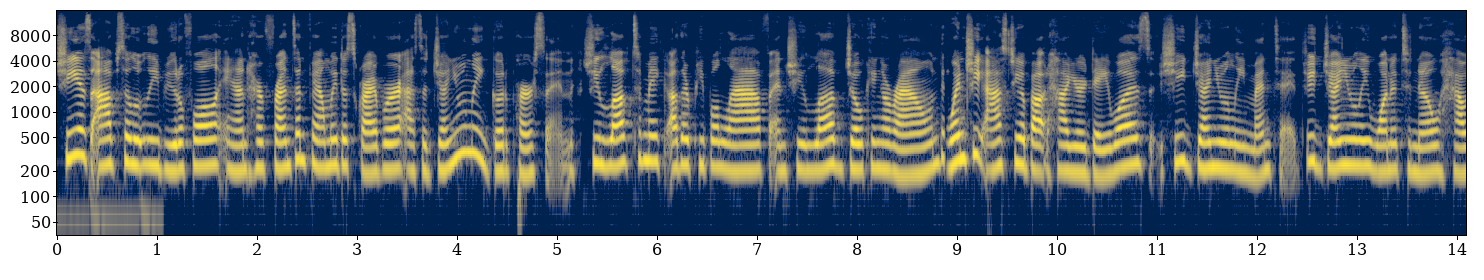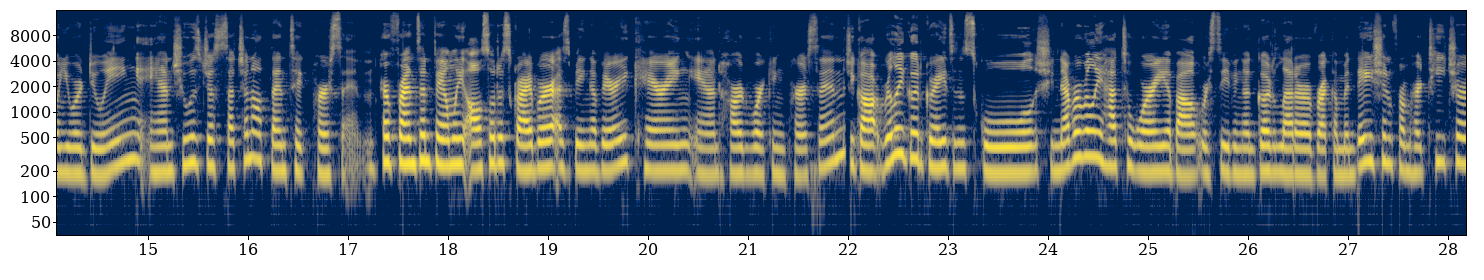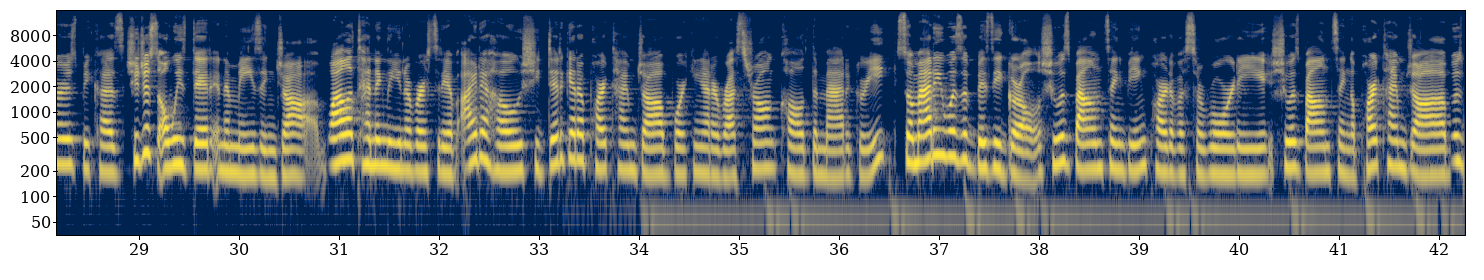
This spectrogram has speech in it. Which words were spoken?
She is absolutely beautiful and her friends and family describe her as a genuinely good person. She loved to make other people laugh and she loved joking around. When she asked you about how your day was, she genuinely meant it. She genuinely wanted to know how you were doing and she was just such an authentic person. Her friends and family also describe her as being a very caring and hardworking person. She got really good grades in school. She never really had to worry about receiving a good letter of recommendation from her teachers because she just always did an amazing job. While attending the University of Idaho, she did get a part time job working at a restaurant called the Mad Greek. So Maddie was a busy girl. She was balancing being part of a sorority, she was balancing a part time job, she was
